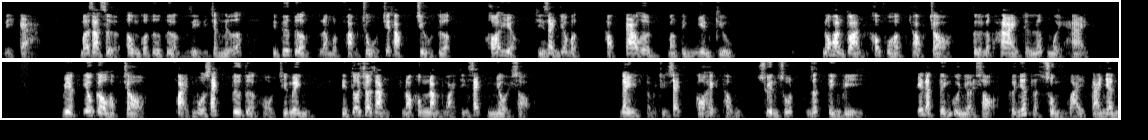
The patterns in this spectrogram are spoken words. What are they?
gì cả. Mà giả sử ông có tư tưởng gì đi chăng nữa, thì tư tưởng là một phạm chủ triết học trừu tượng, khó hiểu chỉ dành cho bậc học cao hơn mang tính nghiên cứu. Nó hoàn toàn không phù hợp cho học trò từ lớp 2 cho lớp 12. Việc yêu cầu học trò phải mua sách tư tưởng Hồ Chí Minh thì tôi cho rằng nó không nằm ngoài chính sách nhồi sọ. Đây là một chính sách có hệ thống, xuyên suốt, rất tinh vi. Cái đặc tính của nhồi sọ thứ nhất là sùng bái cá nhân,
